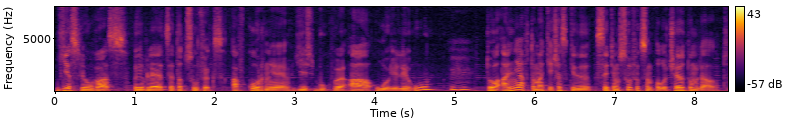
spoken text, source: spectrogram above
если у вас появляется этот суффикс, а в корне есть буквы А, У или У, то они автоматически с этим суффиксом получают умляут.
